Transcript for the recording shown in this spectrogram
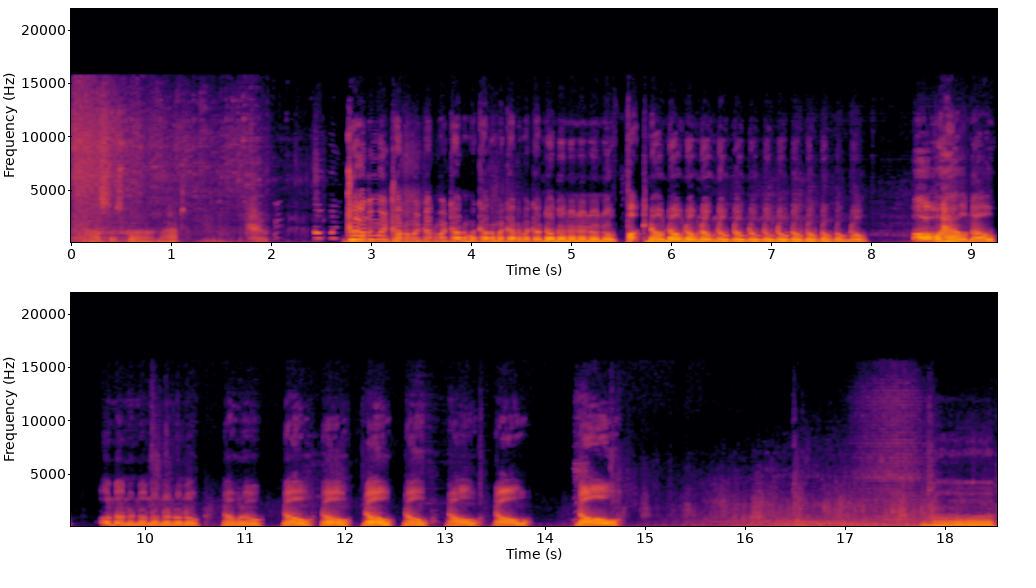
What else going on, mad? God, oh my god, oh my god, oh my god, oh my god, oh my god, oh my god, no, no, no, no, no, no, fuck no, no, no, no, no, no, no, no, no, no, no, no, no, no. Oh, hell no. Oh, no, no, no, no, no, no, no, no, no, no, no, no, no, no, no, no.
